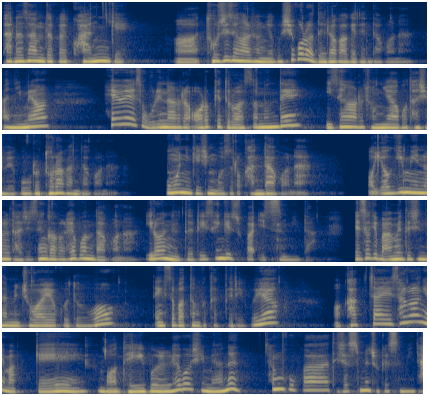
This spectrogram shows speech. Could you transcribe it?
다른 사람들과의 관계, 어, 도시 생활을 정리하고 시골로 내려가게 된다거나 아니면 해외에서 우리나라를 어렵게 들어왔었는데 이 생활을 정리하고 다시 외국으로 돌아간다거나 부모님 계신 곳으로 간다거나 어, 역이민을 다시 생각을 해본다거나 이런 일들이 생길 수가 있습니다. 해석이 마음에 드신다면 좋아요, 구독, Thanks 버튼 부탁드리고요. 어, 각자의 상황에 맞게 한번 대입을 해보시면 참고가 되셨으면 좋겠습니다.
